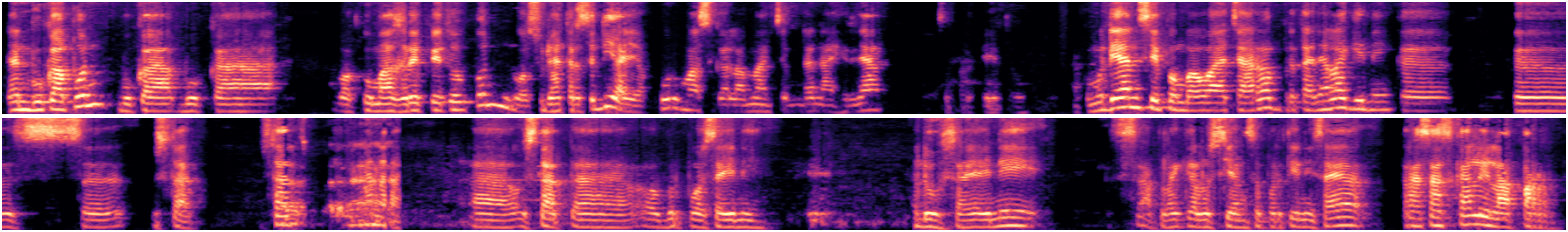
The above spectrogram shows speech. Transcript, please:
Dan buka pun buka buka waktu maghrib itu pun oh, sudah tersedia ya kurma segala macam dan akhirnya seperti itu. Nah, kemudian si pembawa acara bertanya lagi nih ke ke Ustadz. Ustadz gimana? Uh, Ustadz uh, berpuasa ini? Aduh saya ini apalagi kalau siang seperti ini saya terasa sekali lapar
